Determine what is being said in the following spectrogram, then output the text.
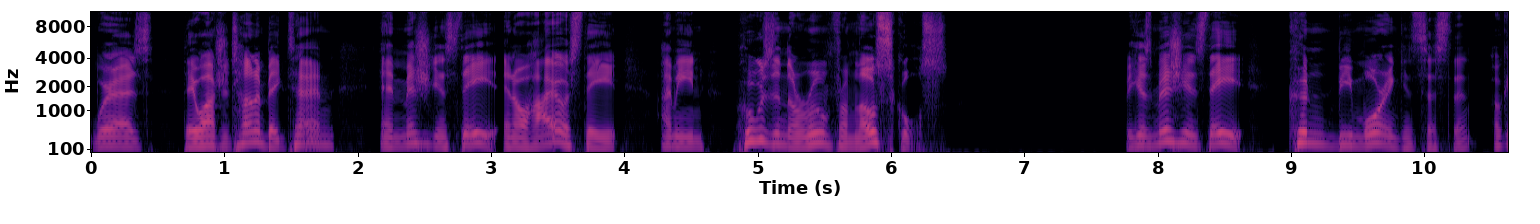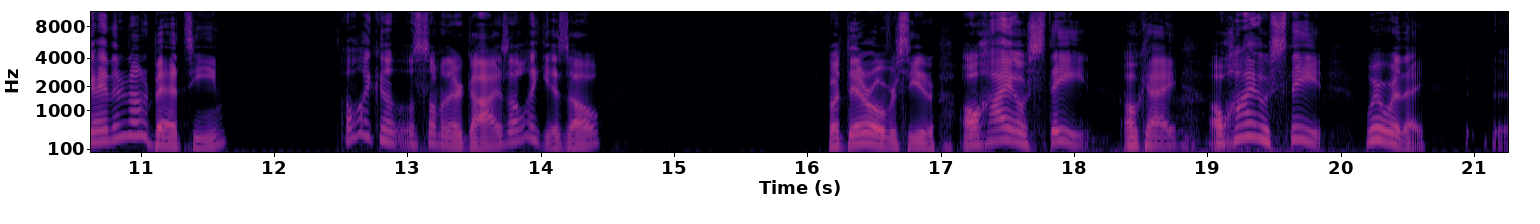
Whereas they watch a ton of Big Ten and Michigan State and Ohio State. I mean, who's in the room from those schools? Because Michigan State couldn't be more inconsistent. Okay, they're not a bad team. I like uh, some of their guys. I like Izzo. But they're overseeded. Ohio State, okay. Ohio State, where were they? The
